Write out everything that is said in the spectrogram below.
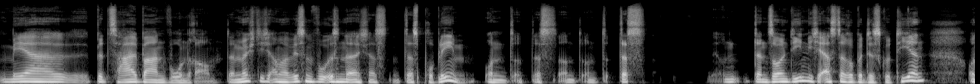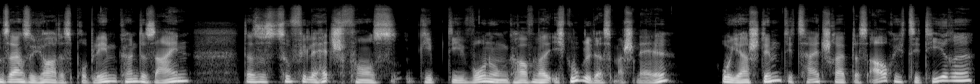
mehr bezahlbaren Wohnraum, dann möchte ich auch mal wissen, wo ist denn eigentlich das, das Problem? Und, und das, und, und das, und dann sollen die nicht erst darüber diskutieren und sagen so, ja, das Problem könnte sein, dass es zu viele Hedgefonds gibt, die Wohnungen kaufen, weil ich google das mal schnell. Oh ja, stimmt, die Zeit schreibt das auch, ich zitiere.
